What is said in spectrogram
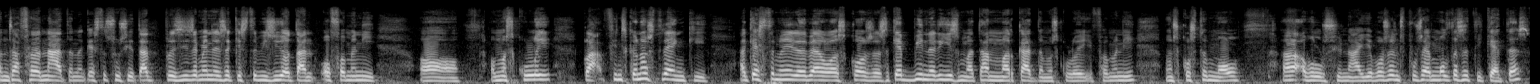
ens ha frenat en aquesta societat precisament és aquesta visió tant o femení o, o masculí. Clar, fins que no es trenqui aquesta manera de veure les coses, aquest binarisme tan marcat de masculí i femení, doncs costa molt eh, evolucionar. Llavors ens posem moltes etiquetes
